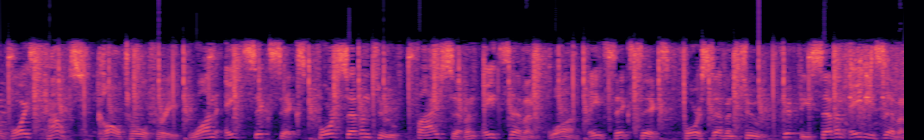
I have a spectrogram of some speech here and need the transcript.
Your voice counts. Call toll free 1 866 472 5787. 1 866 472 5787.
